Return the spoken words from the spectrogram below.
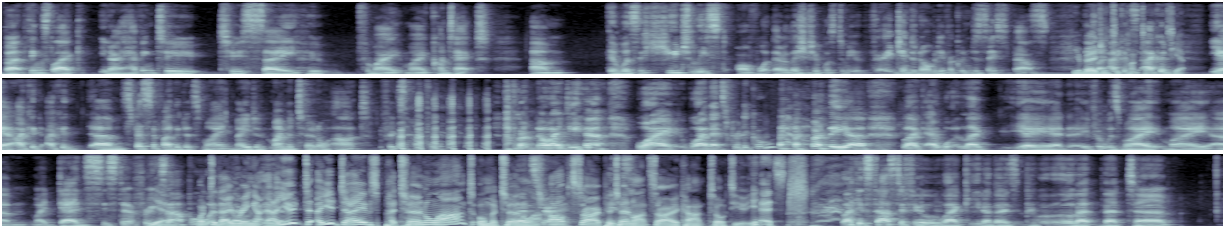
but things like you know having to to say who for my my contact. Um, there was a huge list of what their relationship was to me. Very gender normative. I couldn't just say spouse. Your emergency I could, contact, I could, yeah. Yeah, I could, I could um, specify that it's my maiden, my maternal aunt, for example. I've got no idea why why that's critical. the uh, like, I like, yeah, yeah. If it was my my um, my dad's sister, for yeah. example, What do they ring? would Are you are you Dave's paternal aunt or maternal That's aunt? right. Oh, sorry, paternal It's- aunt. Sorry, I can't talk to you. Yes. like it starts to feel like you know those people all that that uh,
